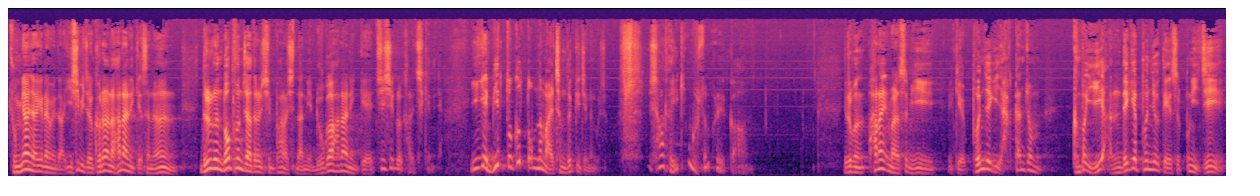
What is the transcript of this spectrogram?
중요한 이야기랍니다. 22절 그러나 하나님께서는 늙은 높은 자들을 심판하신다니 누가 하나님께 지식을 가르치겠느냐. 이게 밑도 끝도 없는 말처럼 느껴지는 거죠. 이상하다. 이게 무슨 말일까? 여러분 하나님 말씀이 이렇게 번역이 약간 좀 금방 이해 안 되게 번역되어 있을 뿐이지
